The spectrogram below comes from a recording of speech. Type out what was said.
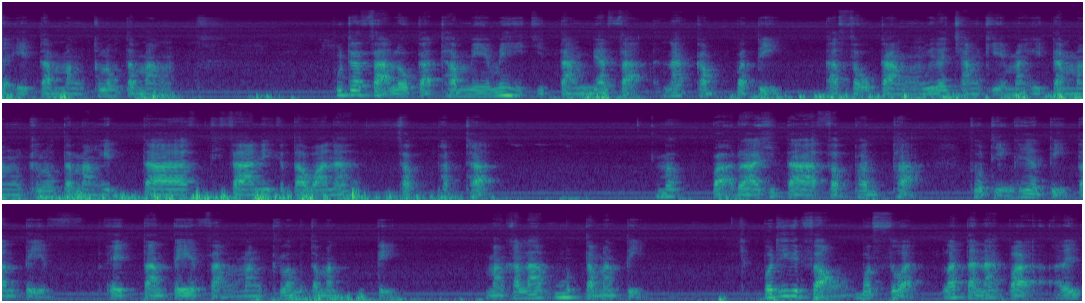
จะเอตัมมังคลุตมัง พุทธสาโลกธรรมเมไม่หิจิตังยัสสะนักกัมปติอโศกัง วิรชังเขมังอิตมังคนุตมังอิตาทิสานิกตวานะสัพพัทธะ มะปะราชิตาสัพพัทธะโทถิงขยติตันเตเอตันเตสังมังคลมุตตมันติ มังคละมุตตมันติ บทที่สิบสองบทสวดรัตนปริต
